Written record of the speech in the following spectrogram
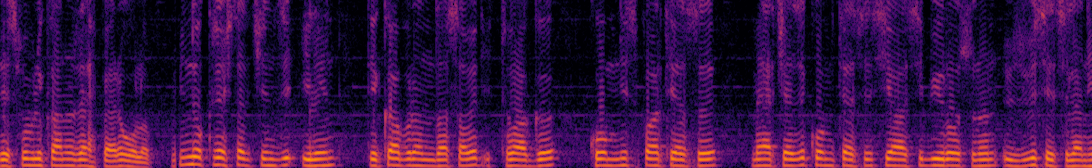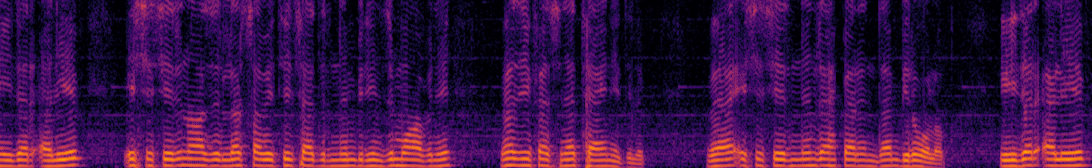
Respublikanın rəhbəri olub. 1982-ci ilin dekabrında Sovet İttifaqı Komünist Partiyası Mərkəzi Komitəsi Siyasi Bürosunun üzvü seçilən Heydər Əliyev SSR Nazirlər Soveti sədrinin birinci müavini vəzifəsinə təyin edilib və SSR-nin rəhbərindən biri olub. Heydər Əliyev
